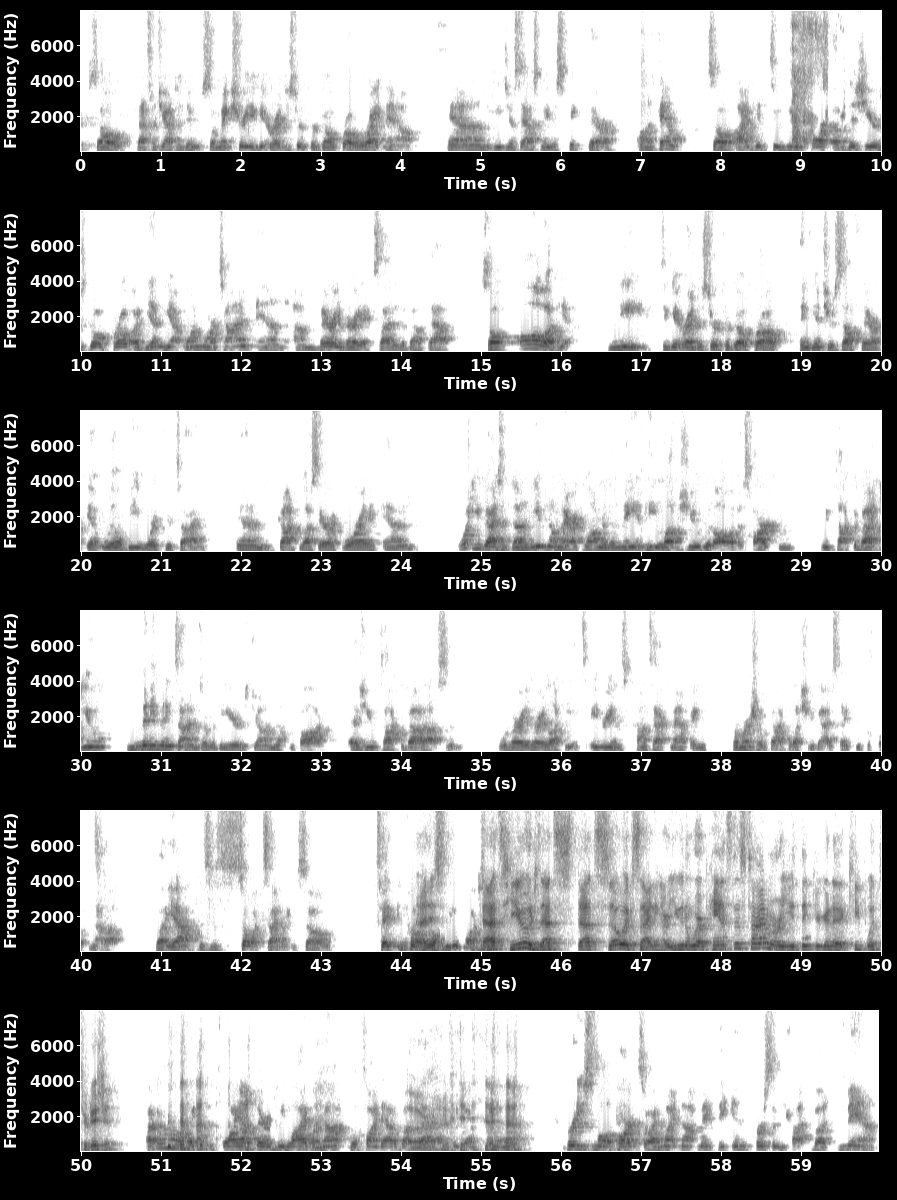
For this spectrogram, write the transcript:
So that's what you have to do. So make sure you get registered for GoPro right now. And he just asked me to speak there on a panel. So I get to be part of this year's GoPro again, yet one more time. And I'm very, very excited about that. So all of you, need to get registered for GoPro and get yourself there. It will be worth your time. And God bless Eric Worre and what you guys have done. You've known Eric longer than me, and he loves you with all of his heart. And we've talked about you many, many times over the years, John Milton Fogg, as you've talked about us. And we're very, very lucky. It's Adrian's contact mapping commercial. God bless you guys. Thank you for putting that up. But yeah, this is so exciting. So take that is that's huge. That's that's so exciting. Are you going to wear pants this time, or you think you're going to keep with tradition? I don't know if I get to fly out there and be live or not. We'll find out about that. I think I'm a pretty small part, so I might not make the in-person cut. But man,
